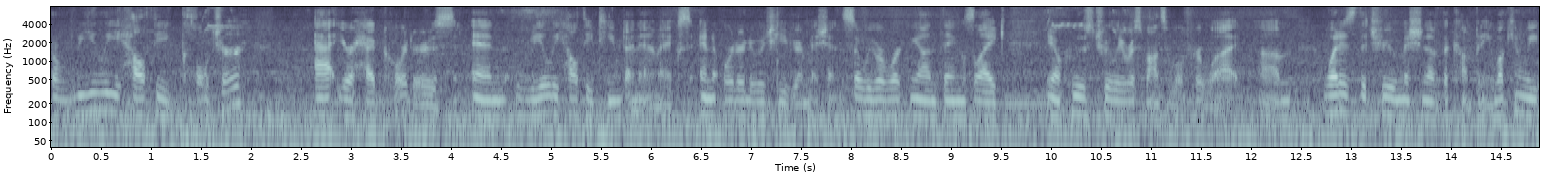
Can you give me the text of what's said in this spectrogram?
a really healthy culture at your headquarters and really healthy team dynamics in order to achieve your mission. So we were working on things like, you know, who's truly responsible for what? Um, what is the true mission of the company? What can we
